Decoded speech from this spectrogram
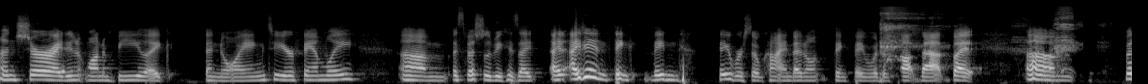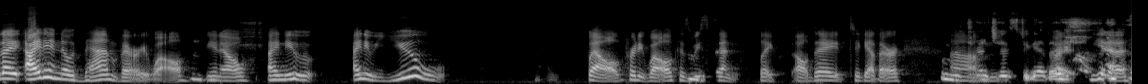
unsure. I didn't want to be like annoying to your family, um, especially because I, I I didn't think they they were so kind. I don't think they would have thought that, but um, but I I didn't know them very well. Mm-hmm. You know, I knew I knew you well, pretty well because we mm-hmm. spent like all day together. In the um, trenches together. yes,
